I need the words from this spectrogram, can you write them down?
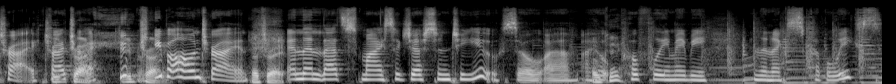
Try, try, Keep try. trying. Keep trying. Keep on trying. That's right. And then that's my suggestion to you. So uh, I Okay. hope hopefully maybe in the next couple weeks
